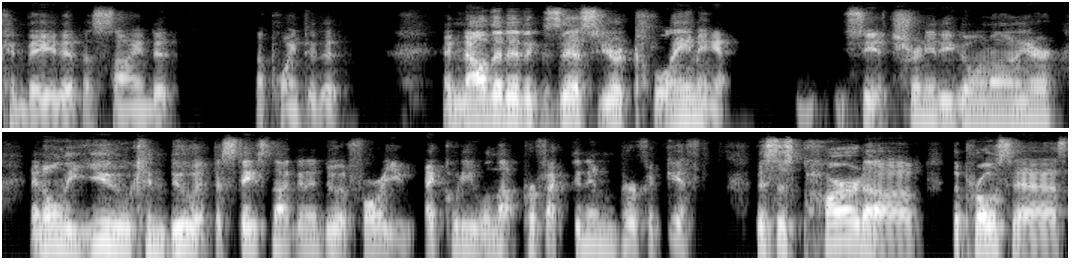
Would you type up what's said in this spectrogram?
conveyed it, assigned it, appointed it. And now that it exists, you're claiming it. You see a trinity going on here, and only you can do it. The state's not going to do it for you. Equity will not perfect an imperfect gift. This is part of the process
